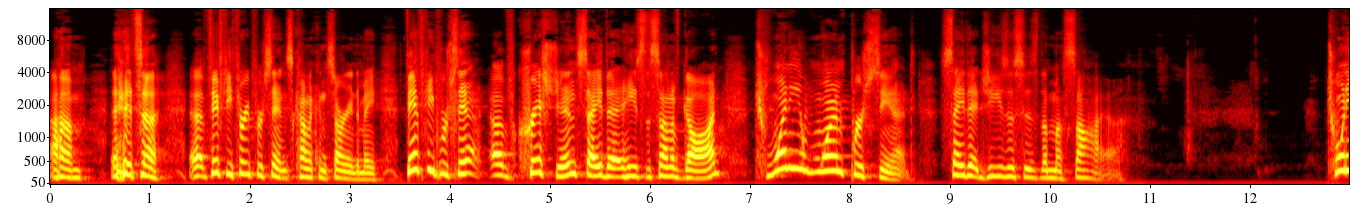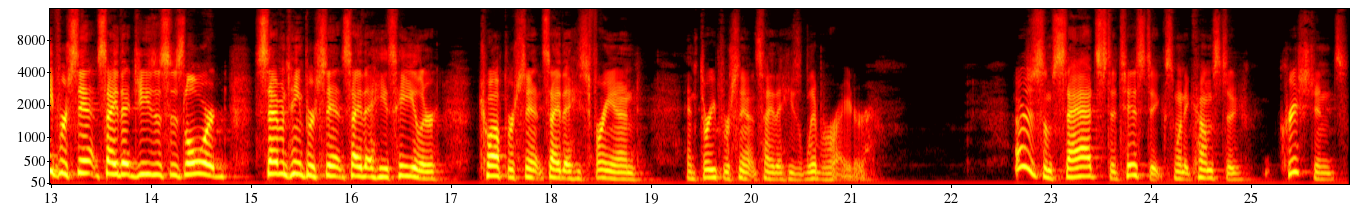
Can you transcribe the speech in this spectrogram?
Um, it's a, a 53% is kind of concerning to me. 50% of Christians say that he's the Son of God. 21% say that Jesus is the Messiah. 20% say that Jesus is Lord. 17% say that he's healer. 12% say that he's friend. And 3% say that he's liberator. Those are some sad statistics when it comes to Christians.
